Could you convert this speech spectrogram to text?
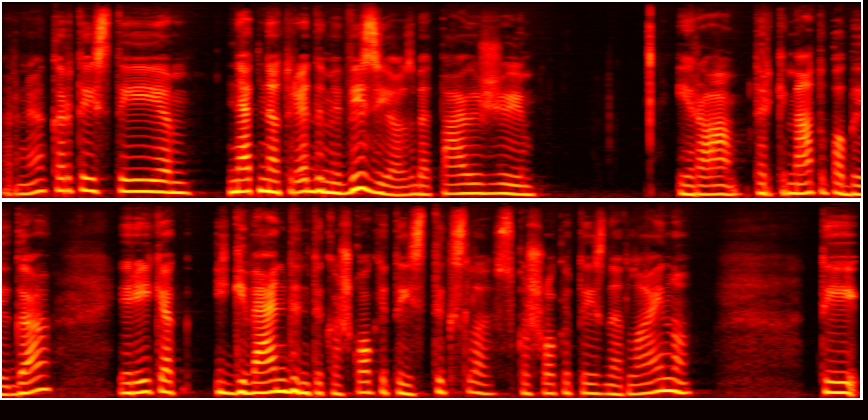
ar ne? Kartais tai net neturėdami vizijos, bet pavyzdžiui, yra, tarkim, metų pabaiga ir reikia įgyvendinti kažkokį tais tikslą su kažkokiu tais deadline, tai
